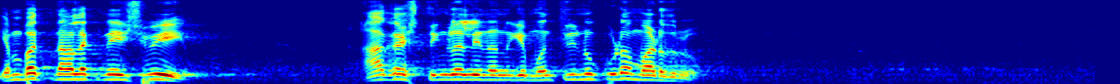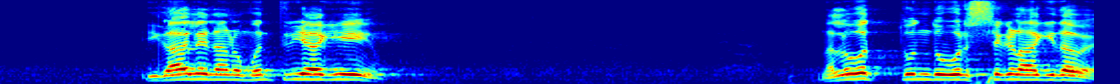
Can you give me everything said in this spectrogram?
ಎಂಬತ್ನಾಲ್ಕನೇ ಇಸ್ವಿ ಆಗಸ್ಟ್ ತಿಂಗಳಲ್ಲಿ ನನಗೆ ಮಂತ್ರಿನೂ ಕೂಡ ಮಾಡಿದ್ರು. ಈಗಾಗಲೇ ನಾನು ಮಂತ್ರಿಯಾಗಿ ನಲವತ್ತೊಂದು ವರ್ಷಗಳಾಗಿದ್ದಾವೆ.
